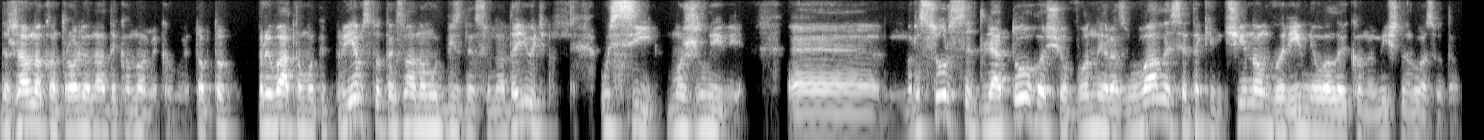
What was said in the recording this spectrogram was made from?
державного контролю над економікою. Тобто, приватному підприємству, так званому бізнесу, надають усі можливі е, ресурси для того, щоб вони розвивалися таким чином, вирівнювали економічний розвиток.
